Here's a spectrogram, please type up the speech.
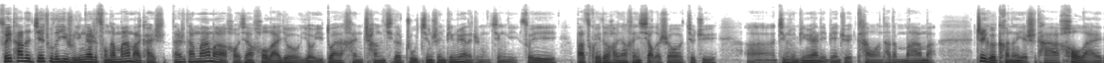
所以他的接触的艺术应该是从他妈妈开始，但是他妈妈好像后来就有一段很长期的住精神病院的这种经历，所以巴斯奎特好像很小的时候就去啊精神病院里边去看望他的妈妈。这个可能也是他后来。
